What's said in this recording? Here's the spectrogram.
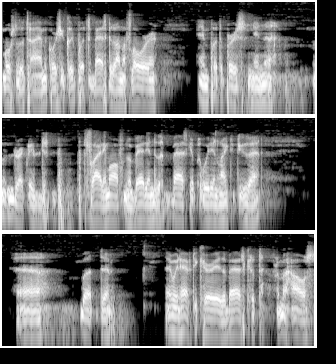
most of the time, of course, you could put the basket on the floor and, and put the person in the directly just slide him off from the bed into the basket, but we didn't like to do that. Uh, but uh, then we'd have to carry the basket from the house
